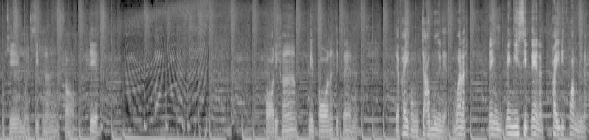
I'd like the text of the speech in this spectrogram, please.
โอเคหมวยสิบนะต่อเจ็ดพอดีครับไม่พอนะเจ็ดแต้มแต่ไพ่ของเจ้ามือเนี่ยผมว่านะแม่งแม่งมีสิบแน่นะไพ่ที่คว่ำนี่นะ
